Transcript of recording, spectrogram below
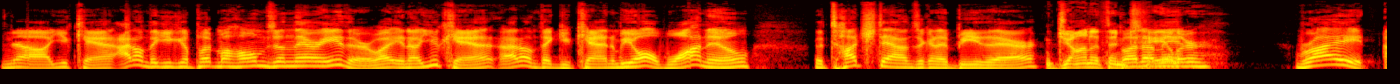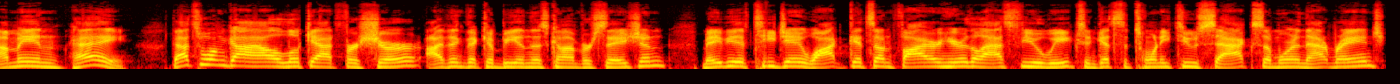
No, you can't. I don't think you can put Mahomes in there either. Well, you know, you can't. I don't think you can. We all want to. The touchdowns are going to be there. Jonathan But, I mean- Taylor. Right. I mean, hey, that's one guy I'll look at for sure. I think that could be in this conversation. Maybe if TJ Watt gets on fire here the last few weeks and gets to 22 sacks, somewhere in that range.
